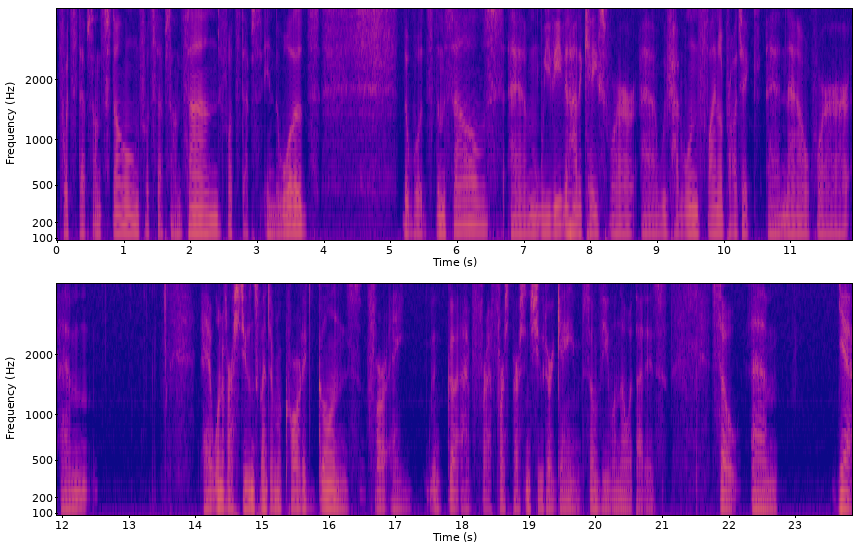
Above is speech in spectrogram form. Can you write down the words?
footsteps on stone, footsteps on sand, footsteps in the woods the woods themselves. Um, we've even had a case where uh, we've had one final project uh, now where um, uh, one of our students went and recorded guns for a uh, for a first-person shooter game. Some of you will know what that is. So, um, yeah,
